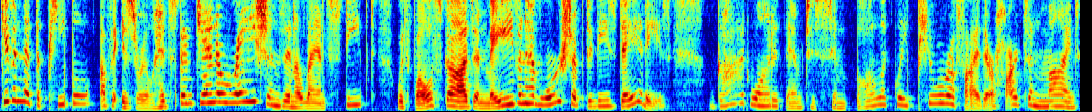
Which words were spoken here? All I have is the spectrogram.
Given that the people of Israel had spent generations in a land steeped with false gods and may even have worshipped these deities, God wanted them to symbolically purify their hearts and minds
